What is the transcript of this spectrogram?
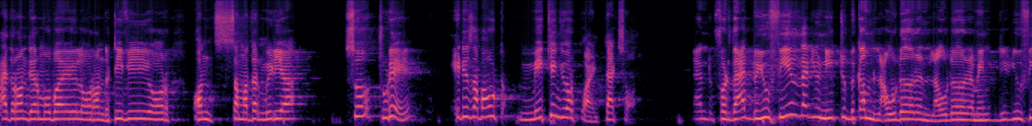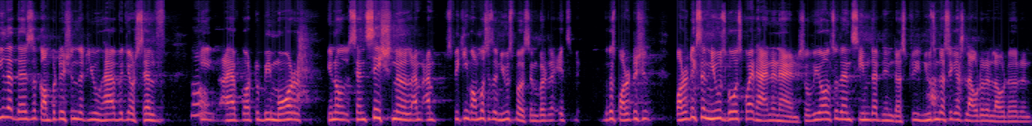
either on their mobile or on the TV or on some other media. So, today it is about making your point. That's all. And for that, do you feel that you need to become louder and louder? I mean, do you feel that there's a competition that you have with yourself? No. I have got to be more, you know, sensational. I'm, I'm speaking almost as a news person, but it's because politician, politics and news goes quite hand in hand. So we also then seem that the industry, news industry gets louder and louder. And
